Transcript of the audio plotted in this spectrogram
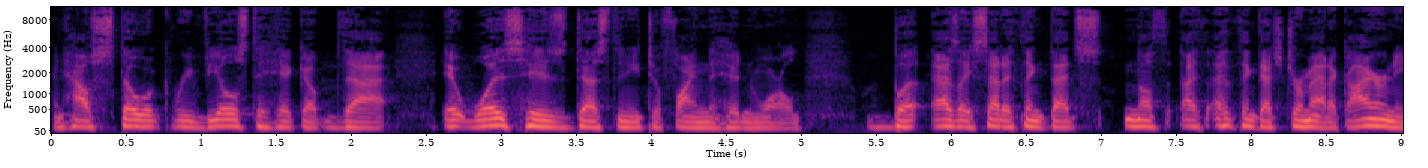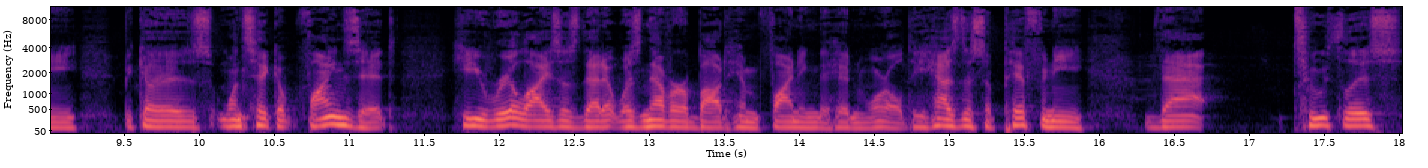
and how Stoic reveals to Hiccup that it was his destiny to find the hidden world. But as I said, I think that's nothing. I, I think that's dramatic irony because once Hiccup finds it, he realizes that it was never about him finding the hidden world. He has this epiphany that Toothless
